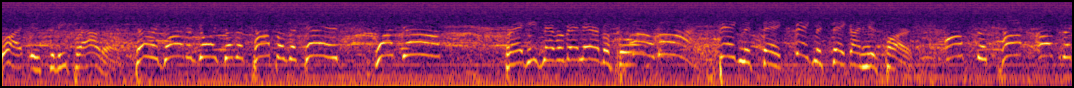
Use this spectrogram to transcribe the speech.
What is to be proud of? Terry Garvin going to the top of the cage. Watch out! Craig, he's never been there before. Oh my! Big mistake, big mistake on his part. Off the top of the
